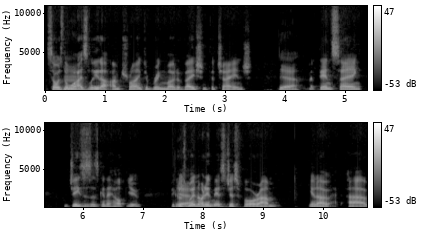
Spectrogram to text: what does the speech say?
So, as the Mm. wise leader, I'm trying to bring motivation for change, yeah, but then saying Jesus is going to help you, because Yeah. we're not in this just for, um, you know, uh,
